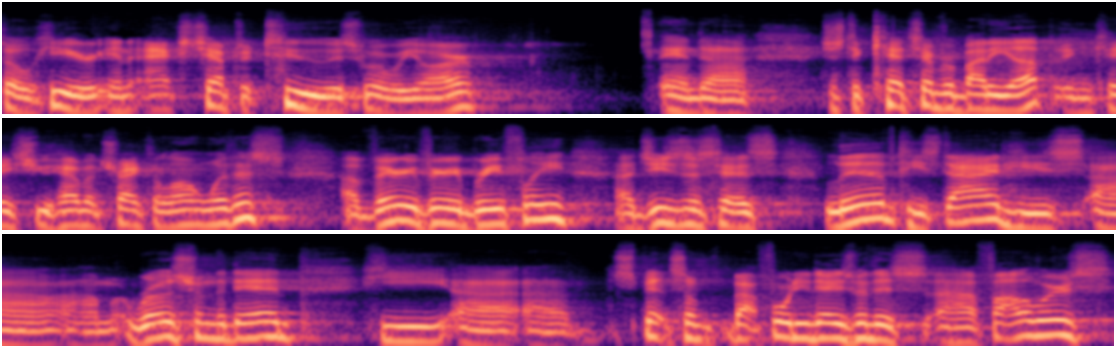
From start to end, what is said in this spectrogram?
So, here in Acts chapter 2 is where we are. And uh, just to catch everybody up, in case you haven't tracked along with us, uh, very, very briefly, uh, Jesus has lived, he's died, he's uh, um, rose from the dead. He uh, uh, spent some, about 40 days with his followers,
